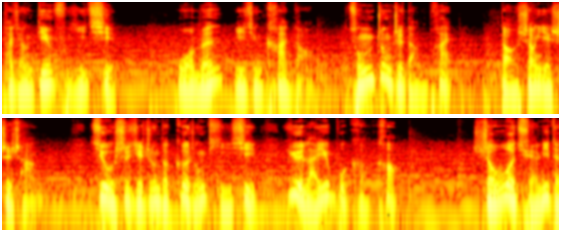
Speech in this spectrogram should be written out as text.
它将颠覆一切。我们已经看到，从政治党派到商业市场，旧世界中的各种体系越来越不可靠。手握权力的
